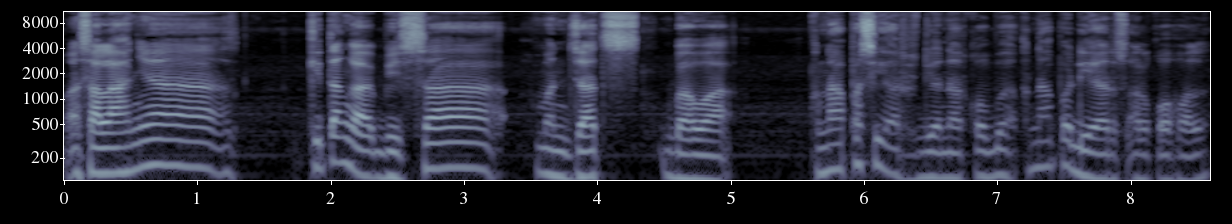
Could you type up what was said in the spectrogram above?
masalahnya kita nggak bisa menjudge bahwa kenapa sih harus dia narkoba? Kenapa dia harus alkohol?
